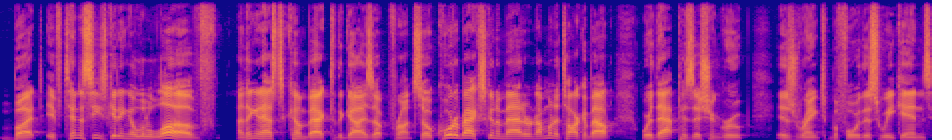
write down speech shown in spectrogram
But if Tennessee's getting a little love, I think it has to come back to the guys up front. So quarterback's going to matter, and I'm going to talk about where that position group is ranked before this weekend's.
